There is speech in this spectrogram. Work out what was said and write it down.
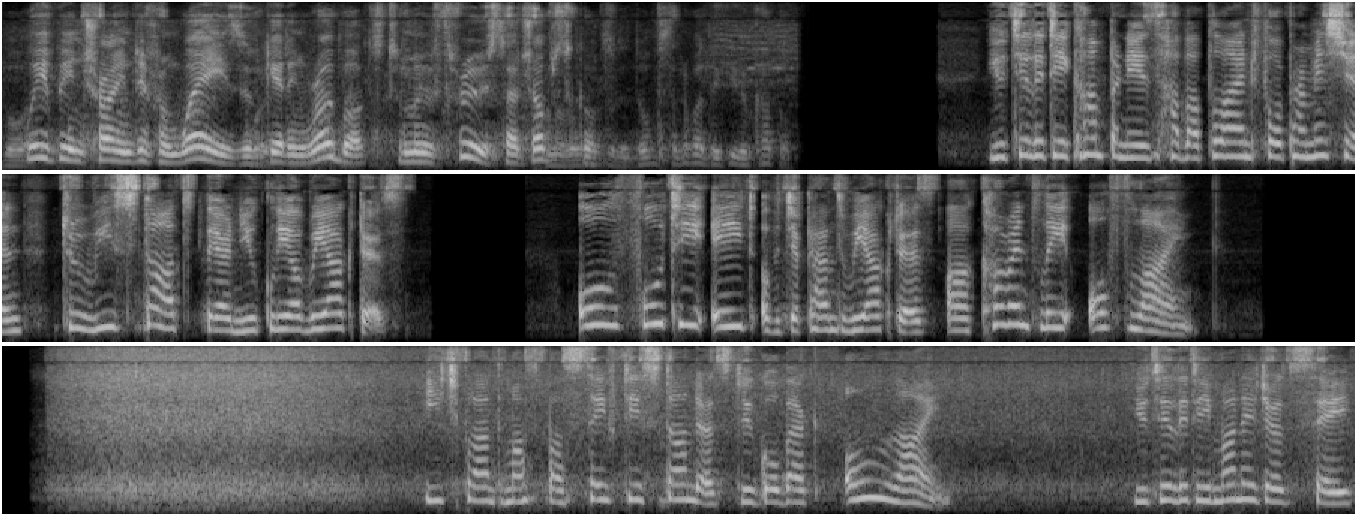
we've been trying different ways of getting robots to move through such obstacles. Utility companies have applied for permission to restart their nuclear reactors. All 48 of Japan's reactors are currently offline. Each plant must pass safety standards to go back online. Utility managers say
